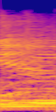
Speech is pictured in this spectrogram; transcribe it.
give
